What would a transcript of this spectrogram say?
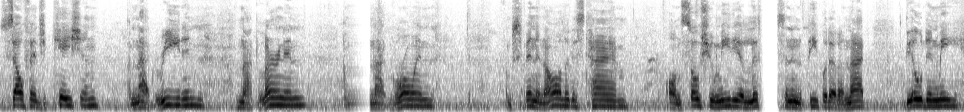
self-education. I'm not reading. I'm not learning. I'm not growing. I'm spending all of this time on social media listening to people that are not building me.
